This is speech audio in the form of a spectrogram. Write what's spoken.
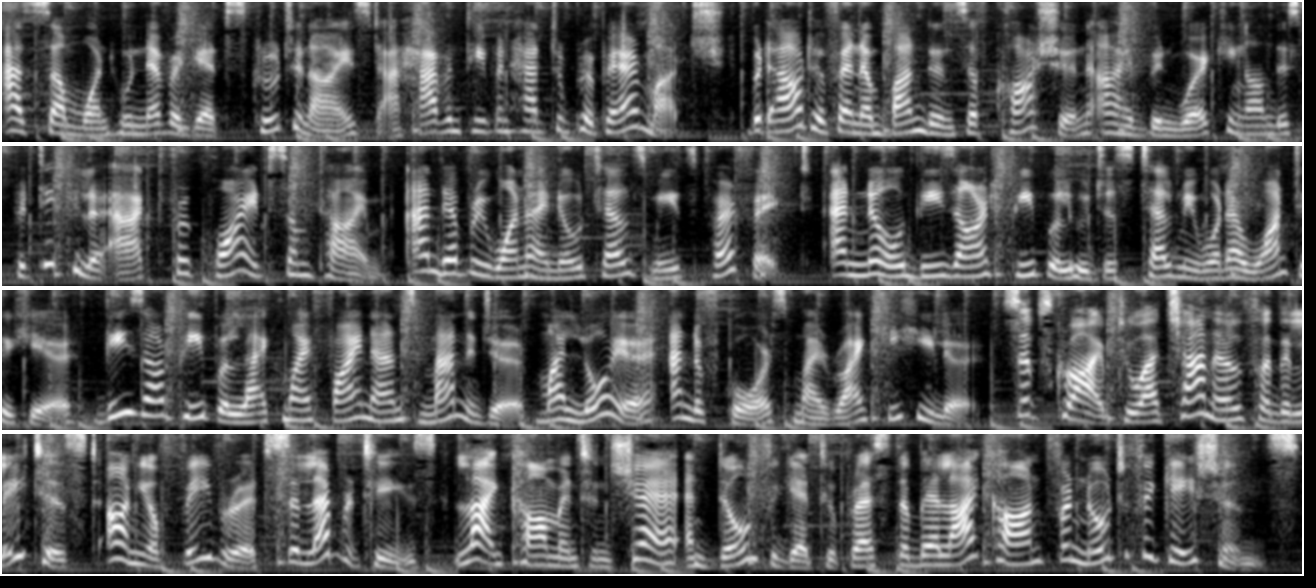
As someone who never gets scrutinized, I haven't even had to prepare much. But out of an abundance of caution, I have been working on this particular act for quite some time, and everyone I know tells me it's perfect. And no, these aren't people who just tell me what I want to hear. These are people like my finance manager, my lawyer, and of course, my Reiki healer. Subscribe to our channel for the latest on your favorite celebrities. Like, comment, and share, and don't forget to press the bell icon for notifications.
